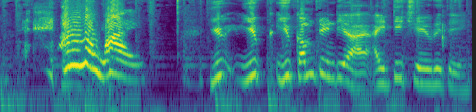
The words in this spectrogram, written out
I don't know why. You you you come to India. I teach you everything.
